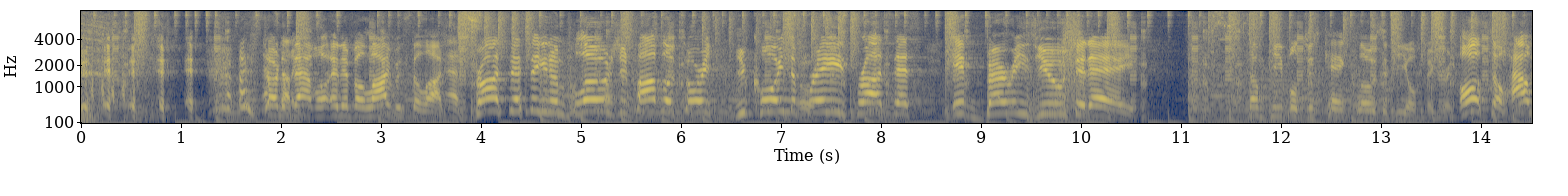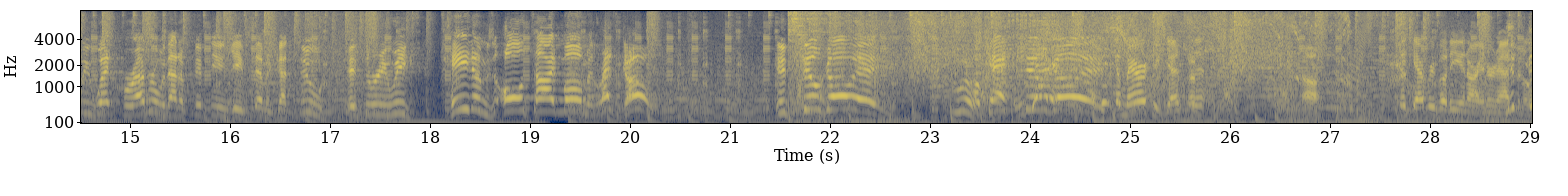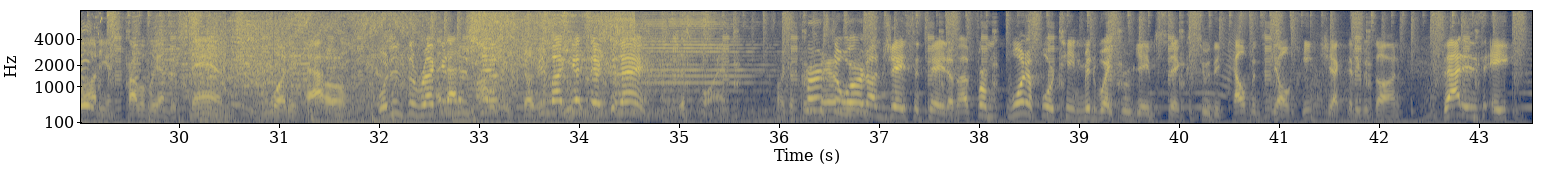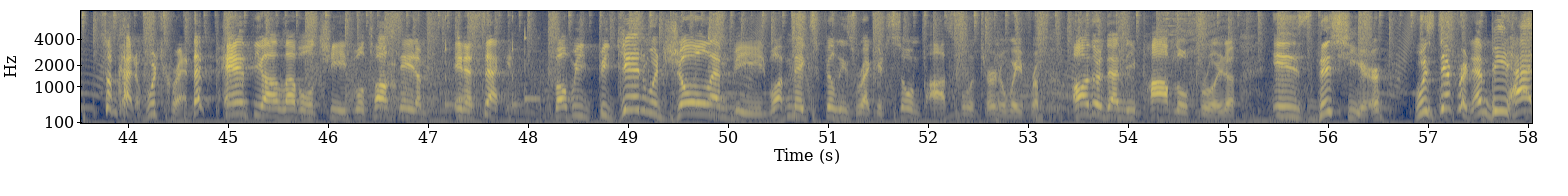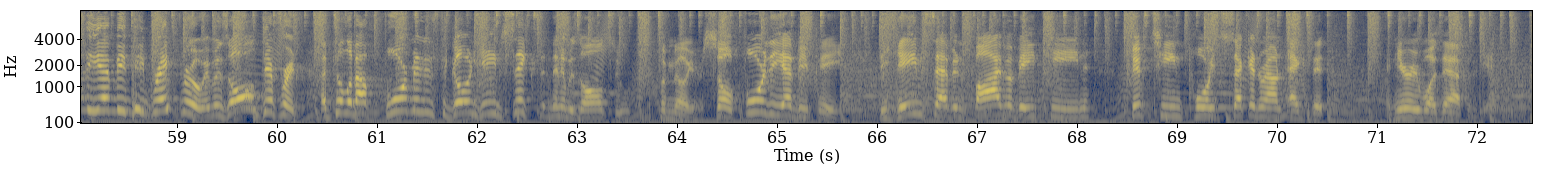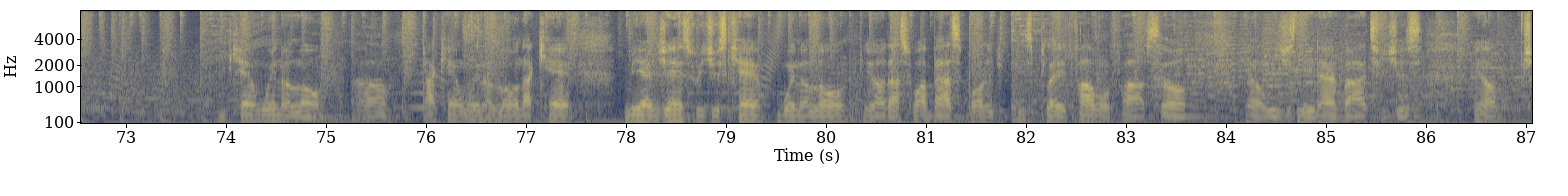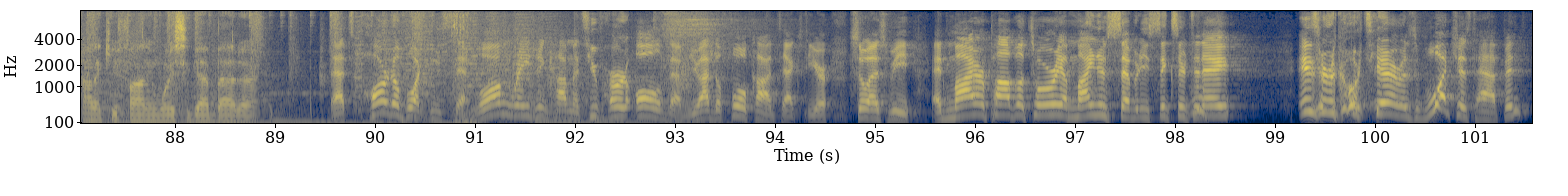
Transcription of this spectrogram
I started that and if Alive was still on. Processing an implosion. Pablo Torre, you coined the oh. phrase process. It buries you today. Some people just can't close a deal, figure it. Also, how he went forever without a 50 in game seven. Got two in three weeks. Tatum's all-time moment. Let's go. It's still going. Okay, It's still it. I going. think America gets it. I oh. Think everybody in our international audience probably understands what is happening What is the record of this apology We might get there today. at this point. Like First, three-man a word on Jayson Tatum. Uh, from 1 of 14 midway through game six to the Kelvin Scale heat check that he was on. That is a some kind of witchcraft. That's pantheon level cheat. We'll talk Tatum in a second. But we begin with Joel Embiid. What makes Philly's record so impossible to turn away from, other than the Pablo Freude, is this year was different. Embiid had the MVP breakthrough. It was all different until about four minutes to go in game six, and then it was all too familiar. So for the MVP, the game seven, five of 18, 15 point second round exit, and here he was after the game. You can't win alone. Um, I can't win alone. I can't. Me and James, we just can't win alone. You know, that's why basketball is played five on five. So, you know, we just need that everybody to just, you know, try to keep finding ways to get better. That's part of what he said. Long ranging comments, you've heard all of them. You have the full context here. So as we admire Pablo Torre, a minus 76er today, Israel Gutierrez, what just happened?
